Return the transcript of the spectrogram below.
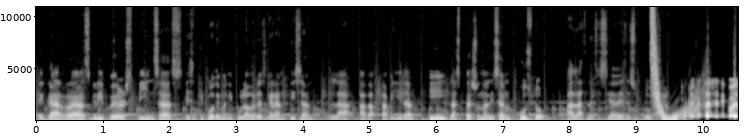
eh, garras, grippers, pinzas. Ese tipo de manipuladores garantizan la adaptabilidad y las personalizan justo a las necesidades de su producción. Implementar ese tipo de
